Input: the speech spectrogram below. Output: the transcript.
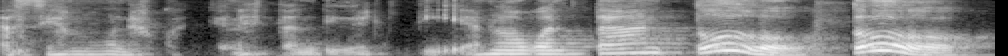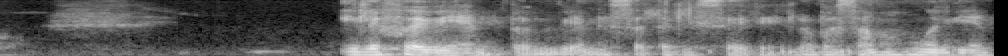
hacíamos unas cuestiones tan divertidas, nos aguantaban todo, todo. Y le fue bien también esa teleserie, lo pasamos muy bien.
